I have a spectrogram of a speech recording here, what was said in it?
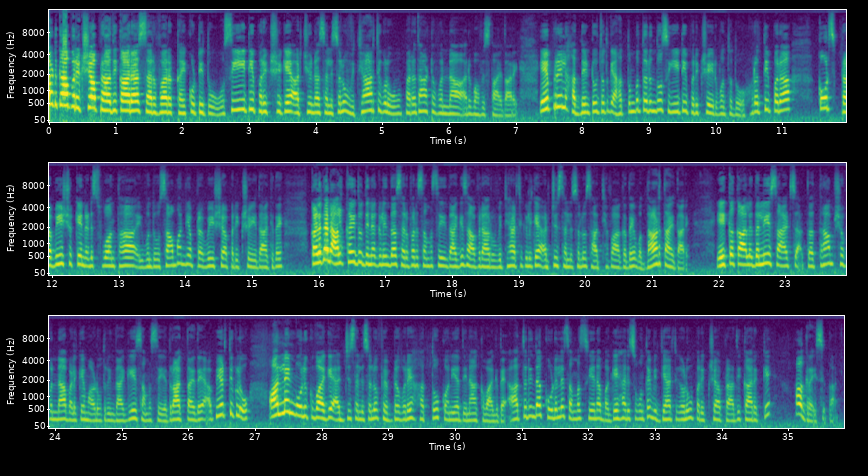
ಕರ್ನಾಟಕ ಪರೀಕ್ಷಾ ಪ್ರಾಧಿಕಾರ server ಕೈಕೊಟ್ಟಿದ್ದು CET ಪರೀಕ್ಷೆಗೆ ಅರ್ಜಿಯನ್ನು ಸಲ್ಲಿಸಲು ವಿದ್ಯಾರ್ಥಿಗಳು ಪರದಾಟವನ್ನು ಅನುಭವಿಸ್ತಾ ಇದ್ದಾರೆ. ಏಪ್ರಿಲ್ ಹದಿನೆಂಟು ಜೊತೆಗೆ ಹತ್ತೊಂಬತ್ತರಂದು ಸಿಇಟಿ ಪರೀಕ್ಷೆ ಇರುವಂತದ್ದು ವೃತ್ತಿಪರ ಕೋರ್ಸ್ ಪ್ರವೇಶಕ್ಕೆ ನಡೆಸುವಂತಹ ಈ ಒಂದು ಸಾಮಾನ್ಯ ಪ್ರವೇಶ ಪರೀಕ್ಷೆ ಇದಾಗಿದೆ. ಕಳೆದ ನಾಲ್ಕೈದು ದಿನಗಳಿಂದ ಸರ್ವರ್ ಸಮಸ್ಯೆಯಿಂದಾಗಿ ಸಾವಿರಾರು ವಿದ್ಯಾರ್ಥಿಗಳಿಗೆ ಅರ್ಜಿ ಸಲ್ಲಿಸಲು ಸಾಧ್ಯವಾಗದೆ ಒದ್ದಾಡ್ತಾ ಇದ್ದಾರೆ. ಏಕಕಾಲದಲ್ಲಿ ಸ್ಯಾಟ್ಸ್ ತಂತ್ರಾಂಶವನ್ನ ಬಳಕೆ ಮಾಡುವುದರಿಂದಾಗಿ ಸಮಸ್ಯೆ ಎದುರಾಗ್ತಾ ಇದೆ. ಅಭ್ಯರ್ಥಿಗಳು ಆನ್ಲೈನ್ ಮೂಲಕವಾಗಿ ಅರ್ಜಿ ಸಲ್ಲಿಸಲು ಫೆಬ್ರವರಿ ಹತ್ತು ಕೊನೆಯ ದಿನಾಂಕವಾಗಿದೆ. ಆದ್ದರಿಂದ ಕೂಡಲೇ ಸಮಸ್ಯೆಯನ್ನು ಬಗೆಹರಿಸುವಂತೆ ವಿದ್ಯಾರ್ಥಿಗಳು ಪರೀಕ್ಷಾ ಪ್ರಾಧಿಕಾರಕ್ಕೆ ಆಗ್ರಹಿಸಿದ್ದಾರೆ.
